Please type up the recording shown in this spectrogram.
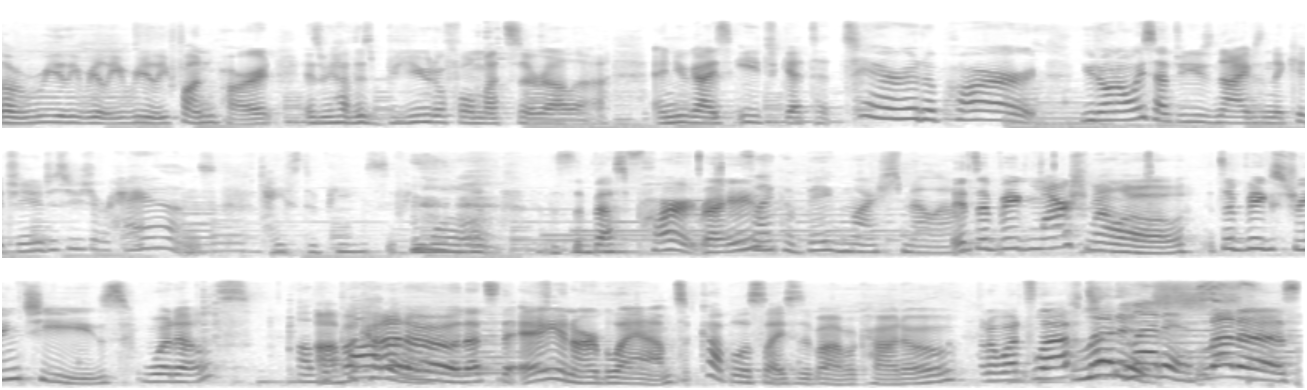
the really, really, really fun part is we have this beautiful mozzarella. And you guys each get to tear it apart. You don't always have to use knives in the kitchen, you just use your hands. Taste a piece if you want. That's the best part, right? It's like a big marshmallow. It's a big marshmallow. It's a big string cheese. What else? Avocado. That's the A in our blam. It's a couple of slices of avocado. And what's left? Lettuce. Lettuce. Lettuce.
